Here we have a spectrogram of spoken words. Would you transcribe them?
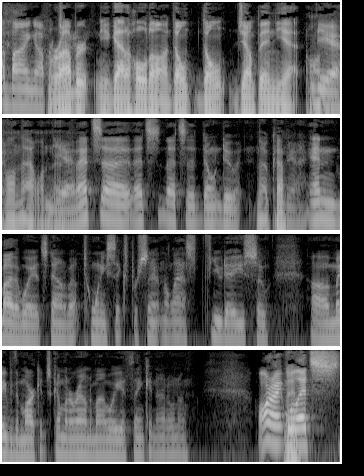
a buying opportunity. Robert, you got to hold on. Don't don't jump in yet on Yeah. on that one. Then. Yeah, that's uh that's that's a don't do it. Okay. Yeah, and by the way, it's down about 26% in the last few days, so uh, maybe the market's coming around to my way of thinking. I don't know. All right, well Yeah. that's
